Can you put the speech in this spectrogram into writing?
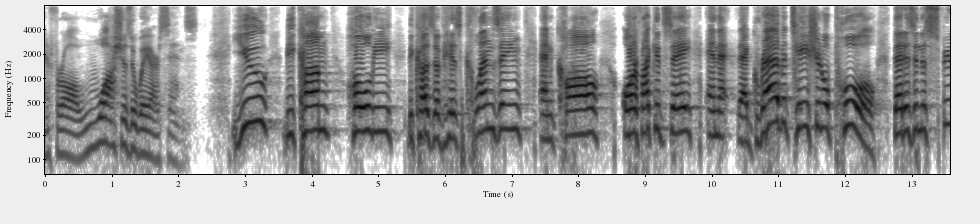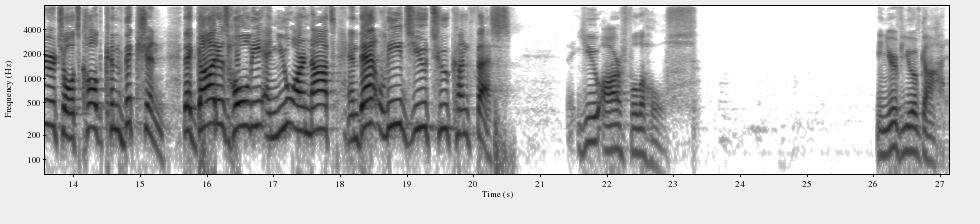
and for all, washes away our sins. You become holy because of his cleansing and call, or if I could say, and that, that gravitational pull that is in the spiritual, it's called conviction, that God is holy and you are not, and that leads you to confess that you are full of holes in your view of God.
